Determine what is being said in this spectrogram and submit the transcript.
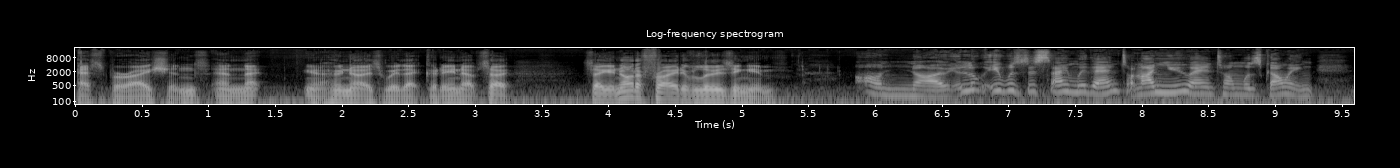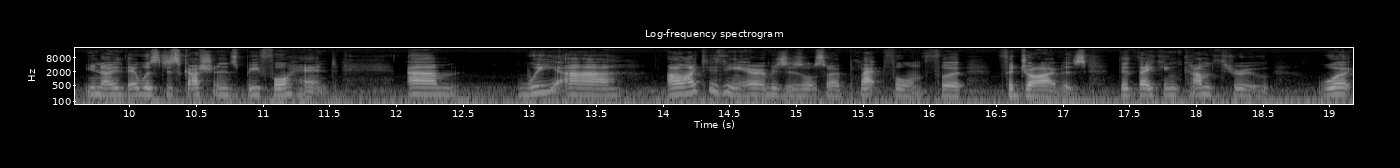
aspirations, and that you know who knows where that could end up. So, so you're not afraid of losing him. Oh no! Look, it was the same with Anton. I knew Anton was going. You know, there was discussions beforehand. Um, we are. I like to think Erebus is also a platform for for drivers that they can come through, work,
